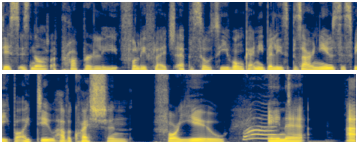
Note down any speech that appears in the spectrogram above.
this is not a properly fully fledged episode, so you won't get any Billy's Bizarre News this week, but I do have a question for you in a uh,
